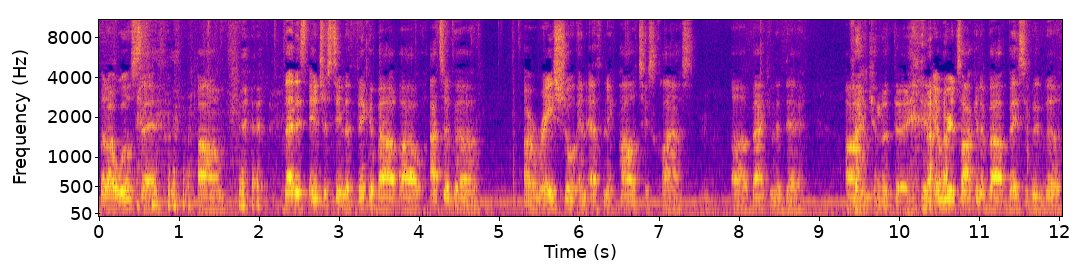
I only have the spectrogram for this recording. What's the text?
but I will say um, that it's interesting to think about. Uh, I took a, a racial and ethnic politics class uh, back in the day. Um, Back in the day. and we were talking about basically the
